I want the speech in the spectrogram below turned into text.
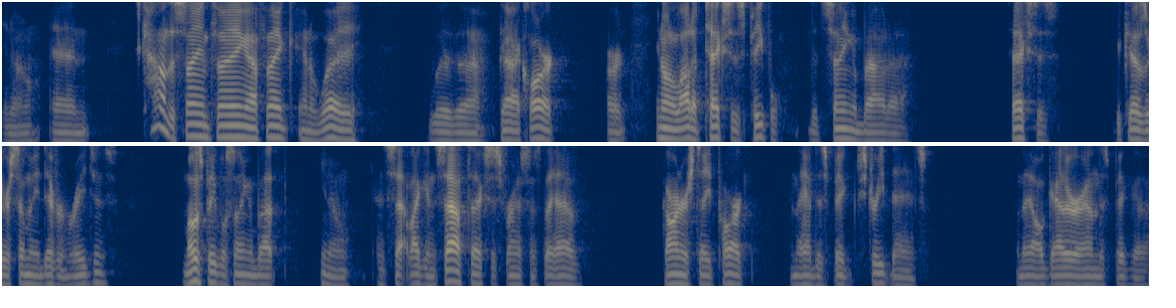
you know. And it's kind of the same thing, I think, in a way, with uh, Guy Clark, or you know, a lot of Texas people that sing about uh, Texas because there are so many different regions. Most people sing about, you know, in, like in South Texas, for instance, they have Garner State Park, and they have this big street dance, and they all gather around this big. Uh,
